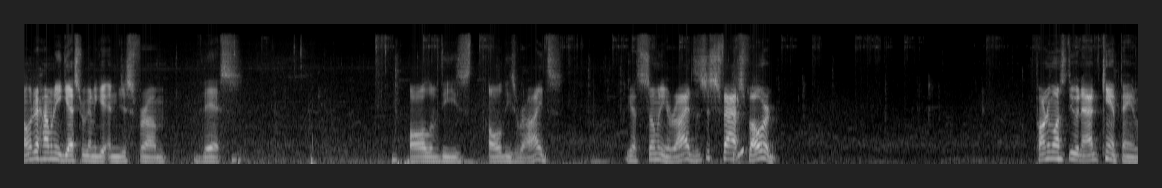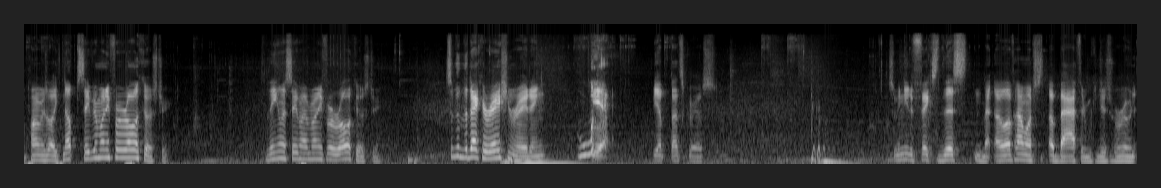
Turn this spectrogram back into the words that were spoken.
I wonder how many guests we're going to get in just from this. All of these, all these rides. We got so many rides. Let's just fast forward. Part of me wants to do an ad campaign, but part of me's like, nope, save your money for a roller coaster. I think I'm gonna save my money for a roller coaster. Let's look at the decoration rating. Yep, that's gross. So we need to fix this. I love how much a bathroom can just ruin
